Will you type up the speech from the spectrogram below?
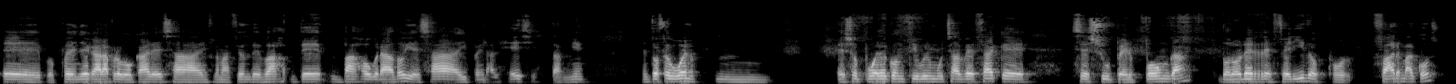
eh, pues pueden llegar a provocar esa inflamación de bajo, de bajo grado y esa hiperalgesia también. Entonces, bueno, mm, eso puede contribuir muchas veces a que se superpongan dolores referidos por fármacos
